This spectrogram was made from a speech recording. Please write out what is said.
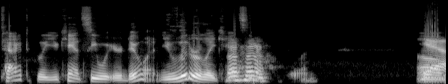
tactically, you can't see what you're doing. You literally can't see Mhm. what you're doing. Um, yeah,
